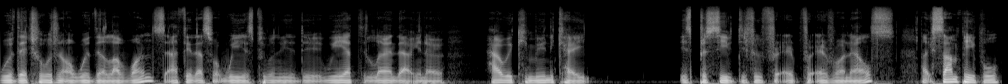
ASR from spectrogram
with their children or with their loved ones. I think that's what we as people need to do. We have to learn that you know how we communicate is perceived different for for everyone else. Like some people,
